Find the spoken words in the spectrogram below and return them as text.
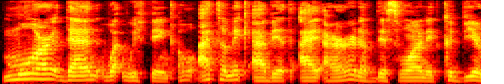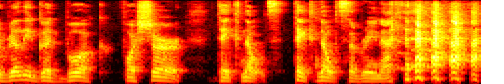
more than what we think. Oh atomic habit I, I heard of this one. It could be a really good book for sure. Take notes. Take notes sabrina.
